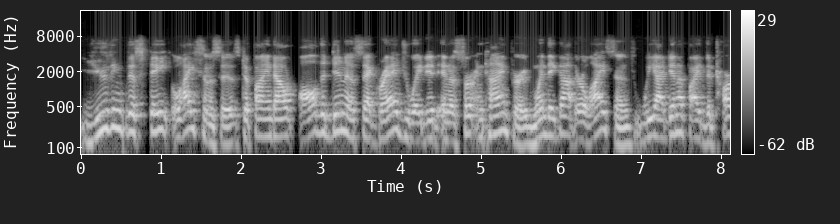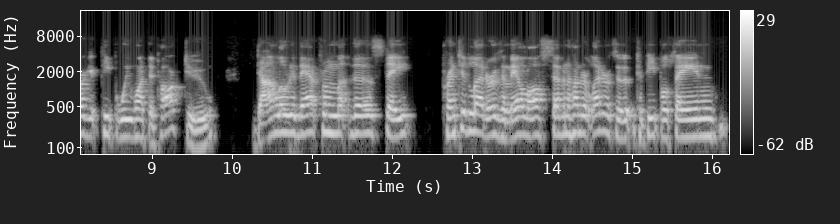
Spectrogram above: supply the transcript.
using the state licenses to find out all the dentists that graduated in a certain time period. When they got their license we identified the target people we want to talk to downloaded that from the state printed letters and mailed off 700 letters to, to people saying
